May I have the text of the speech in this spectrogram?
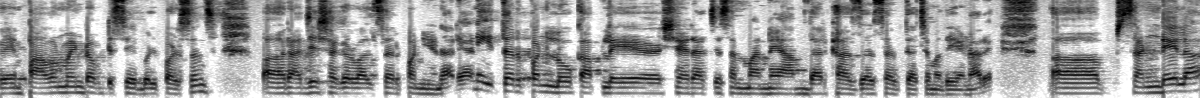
empowerment of disabled persons Rajesh Agarwal sir पण येणार आहे आणि इतर पण लोक आपले शहराचे सन्मान्य आमदार खासदार सर त्याच्यामध्ये येणार आहे. संडेला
